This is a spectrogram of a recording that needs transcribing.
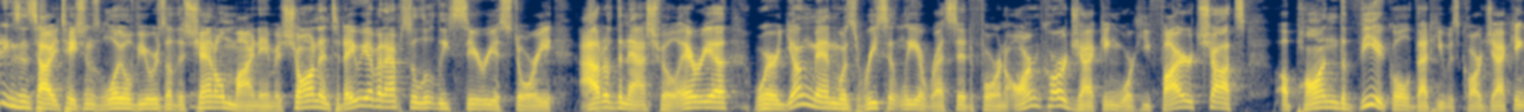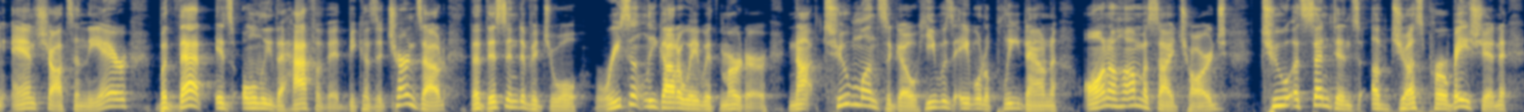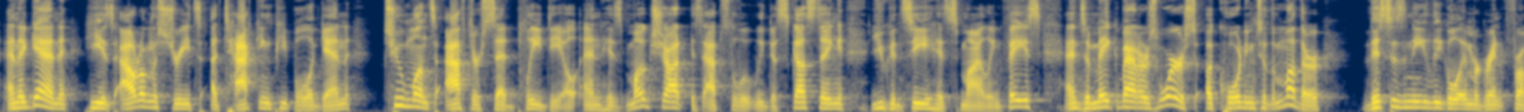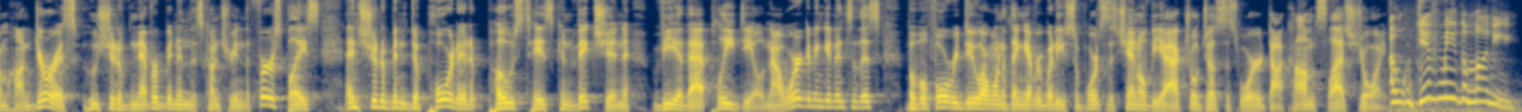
Greetings and salutations, loyal viewers of this channel. My name is Sean, and today we have an absolutely serious story out of the Nashville area where a young man was recently arrested for an armed carjacking where he fired shots upon the vehicle that he was carjacking and shots in the air, but that is only the half of it because it turns out that this individual recently got away with murder. Not two months ago, he was able to plead down on a homicide charge to a sentence of just probation. And again, he is out on the streets attacking people again two months after said plea deal, and his mugshot is absolutely disgusting. You can see his smiling face, and to make matters worse, according to the mother, this is an illegal immigrant from Honduras who should have never been in this country in the first place and should have been deported post his conviction via that plea deal. Now, we're going to get into this, but before we do, I want to thank everybody who supports this channel via actualjusticewarrior.com slash join. I, give me the money.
